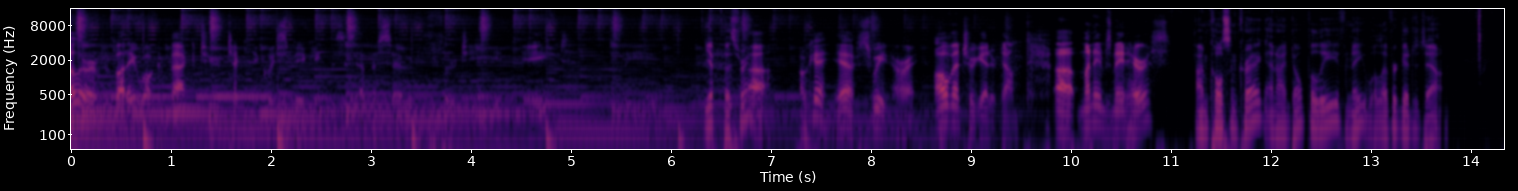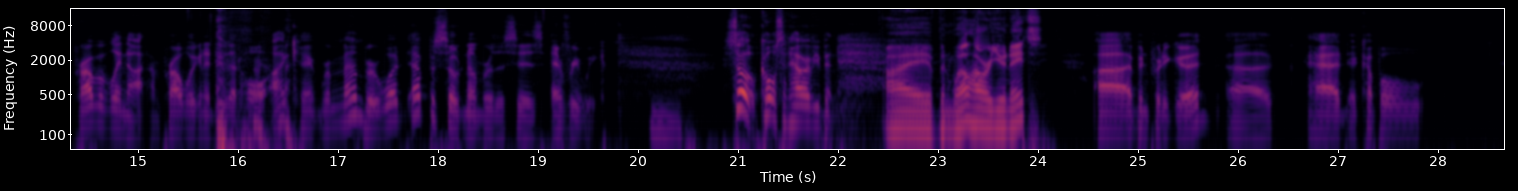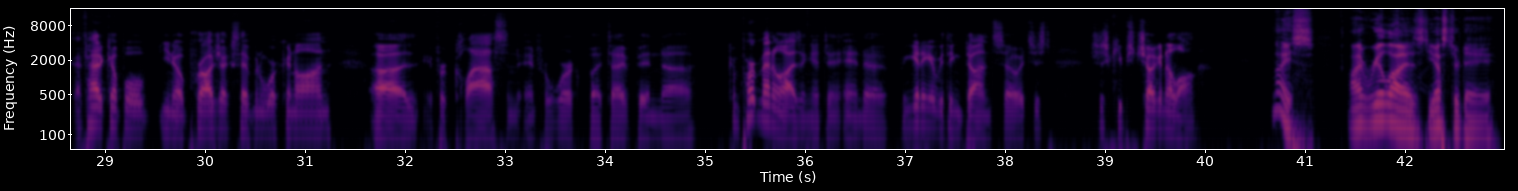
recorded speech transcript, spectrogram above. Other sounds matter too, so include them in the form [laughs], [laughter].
Hello, everybody. Welcome back to Technically Speaking. This is episode 38, I believe. Yep, that's right. Uh, okay, yeah, sweet. All right. I'll eventually get it down. Uh, my name's Nate Harris. I'm Colson Craig, and I don't believe Nate will ever get it down. Probably not. I'm probably going to do that whole I can't remember what episode number this is every week. So, Colson, how have you been? I've been well. How are you, Nate? Uh, I've been pretty good. Uh, had a couple. I've had a couple, you know, projects I've been working on uh, for class and, and for work, but I've been uh, compartmentalizing it and, and uh, been getting everything done. So it just it just keeps chugging along. Nice. I realized yesterday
